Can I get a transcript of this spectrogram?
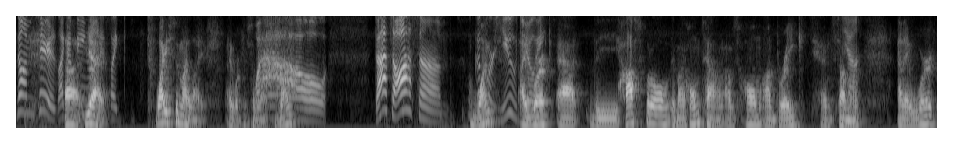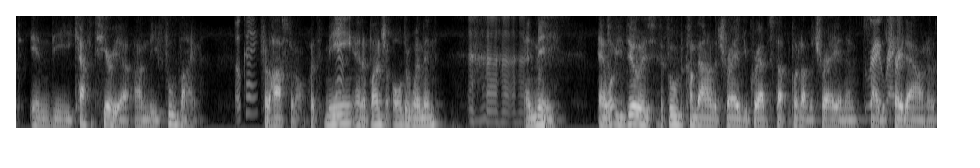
No, I'm serious. Like I'm Uh, being yeah. honest. Like Twice in my life, I worked for somebody else. Once, wow, that's awesome. Well, good once for you, Joey. I worked at the hospital in my hometown. I was home on break and summer, Yeah. and I worked in the cafeteria on the food line Okay. for the hospital with me and a bunch of older women and me. And what you do is the food would come down on the tray, you grab the stuff put it on the tray, and then slide Right, the right. tray down. And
